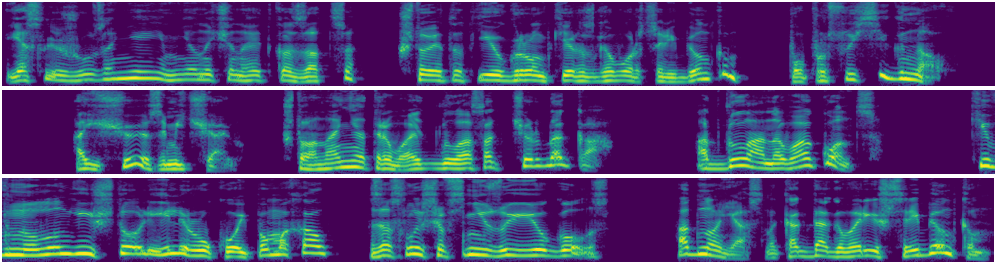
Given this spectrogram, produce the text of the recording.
Я слежу за ней, и мне начинает казаться, что этот ее громкий разговор с ребенком попросту сигнал. А еще я замечаю, что она не отрывает глаз от чердака, от гланого оконца. Кивнул он ей, что ли, или рукой помахал, заслышав снизу ее голос. Одно ясно, когда говоришь с ребенком,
